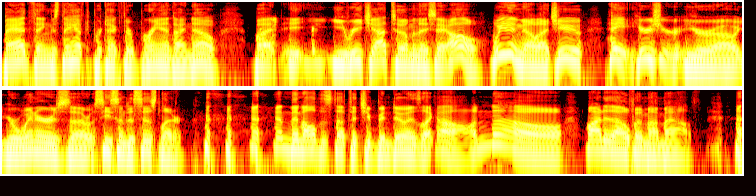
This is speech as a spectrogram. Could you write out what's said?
bad things. They have to protect their brand, I know. But it, you reach out to them and they say, "Oh, we didn't know about you. Hey, here's your your uh, your winner's uh, cease and desist letter." and then all the stuff that you've been doing is like, "Oh no, why did I open my mouth?"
